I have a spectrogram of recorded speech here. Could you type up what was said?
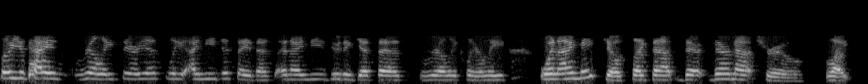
so you guys, really seriously, I need to say this, and I need you to get this really clearly. When I make jokes like that, they're they're not true. Like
